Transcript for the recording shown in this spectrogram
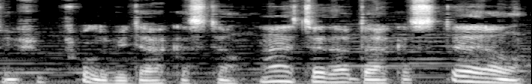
So it should probably be darker still. Let's take that darker still.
